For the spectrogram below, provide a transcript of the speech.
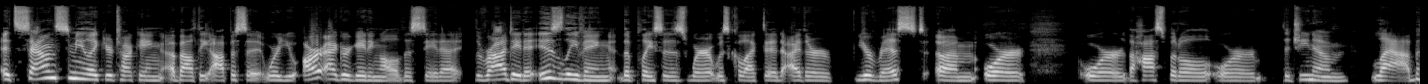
it sounds to me like you're talking about the opposite, where you are aggregating all of this data. The raw data is leaving the places where it was collected, either your wrist um, or or the hospital or the genome lab.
